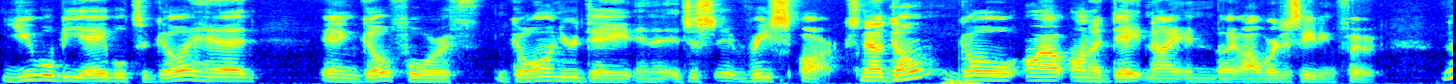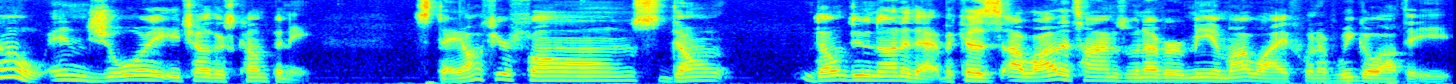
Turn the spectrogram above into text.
You will be able to go ahead and go forth, go on your date, and it just it re-sparks. Now, don't go out on a date night and like, oh, we're just eating food. No, enjoy each other's company. Stay off your phones. Don't don't do none of that because a lot of times whenever me and my wife whenever we go out to eat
